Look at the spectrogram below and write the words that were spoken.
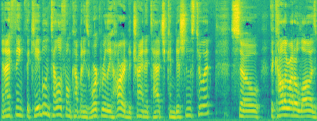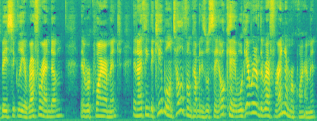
And I think the cable and telephone companies work really hard to try and attach conditions to it. So the Colorado law is basically a referendum, a requirement. And I think the cable and telephone companies will say, okay, we'll get rid of the referendum requirement,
